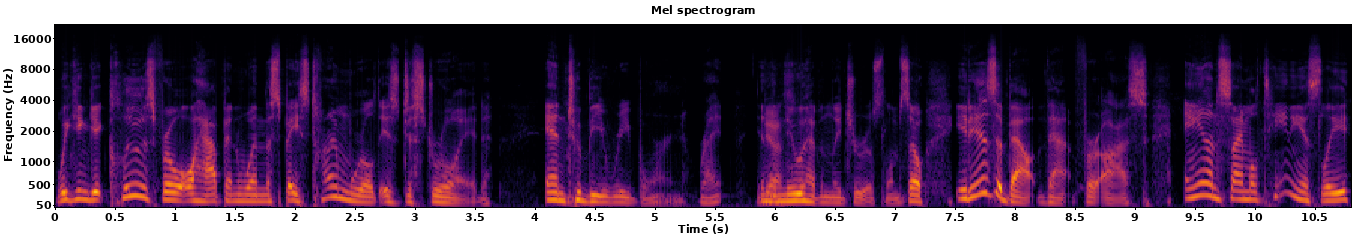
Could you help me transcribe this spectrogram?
we can get clues for what will happen when the space time world is destroyed and to be reborn, right? In Yes. the new heavenly Jerusalem. So it is about that for us. And simultaneously,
